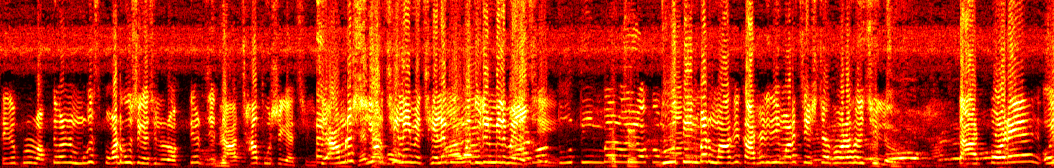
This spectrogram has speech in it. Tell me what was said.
থেকে পুরো রক্ত মানে মুখে স্পট বসে গেছিল রক্তের যে দা- ছাপ বসে গেছিল। যে আমরা শিওর ছেলে মেয়ে ছেলে বৌমা দুজন মিলে মেরেছে। দু তিনবার ওই রকম দু তিনবার মাকে কাঠারি দিয়ে মারার চেষ্টা করা হয়েছিল। তারপরে ওই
